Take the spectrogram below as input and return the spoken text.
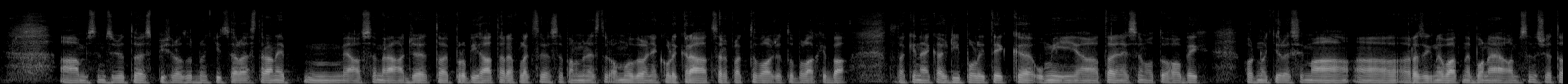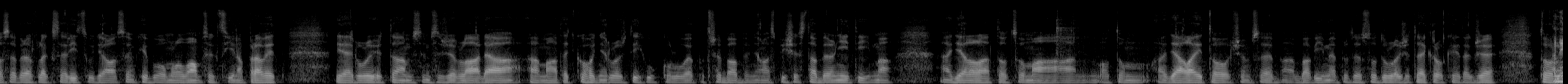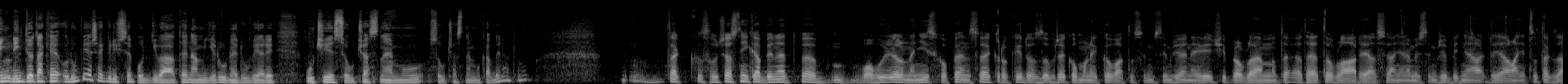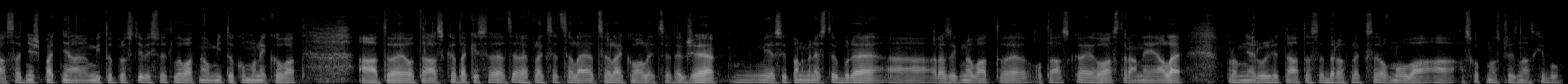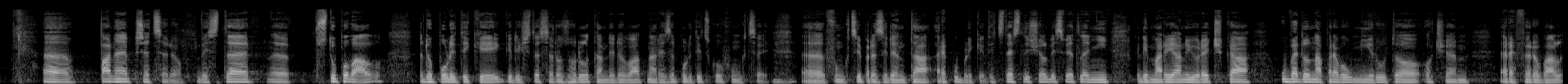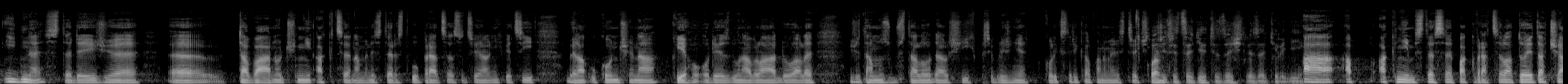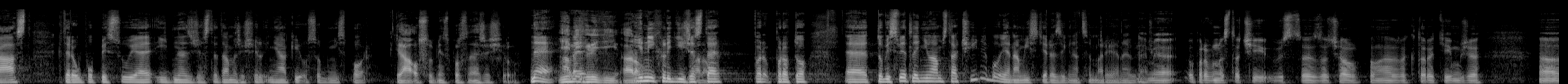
a myslím si, že to je spíš rozhodnutí celé strany. Mm, já jsem rád, že to probíhá ta reflexe, že se pan ministr omluvil několikrát, se reflektoval, že to byla chyba. To taky ne každý politik eh, umí. Já tady nejsem o toho, abych hodnotil, jestli má eh, rezignovat nebo ne, ale myslím si, že ta sebereflexe říct, udělal jsem chybu, omlouvám se, chci ji napravit, je důležitá. Myslím si, že vláda má teď hodně důležitých úkolů. Je potřeba, aby měla spíše stabilní tým a dělala to, co má a o tom dělala i to, o čem se bavíme, protože jsou důležité kroky. Takže to... A není, není to také o důvěře, když se podíváte na míru nedůvěry vůči současnému, současnému kabinetu? Tak současný kabinet eh, bohužel není schopen své kroky dost dobře komunikovat. To si myslím, že je největší problém této vlády. Já si ani nemyslím, že by dělala něco tak zásadně špatně, ale neumí to prostě vysvětlovat, neumí to komunikovat. A to je otázka taky se reflexe celé, celé koalice. Takže mm, jestli pan minister bude eh, rezignovat, to je otázka jeho a strany, ale pro mě je důležitá ta sebereflexe, omluva a, a schopnost přiznat chybu. Uh, pane předsedo, vy jste uh, vstupoval do politiky, když jste se rozhodl kandidovat na ryze politickou funkci, hmm. funkci prezidenta republiky. Teď jste slyšel vysvětlení, kdy Marian Jurečka uvedl na pravou míru to, o čem referoval i dnes, tedy že Eh, ta vánoční akce na ministerstvu práce a sociálních věcí byla ukončena k jeho odjezdu na vládu, ale že tam zůstalo dalších přibližně, kolik jste říkal, pane ministře? 30, 30, 40 lidí. A, a, a k ním jste se pak vracela. To je ta část, kterou popisuje i dnes, že jste tam řešil i nějaký osobní spor. Já osobní spor jsem neřešil. Ne, jiných ale lidí. Ano. Jiných lidí, že ano. jste pro, proto eh, to vysvětlení vám stačí, nebo je na místě rezignace Mariana Ne, mě opravdu nestačí. Vy jste začal, pane redaktore, tím, že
